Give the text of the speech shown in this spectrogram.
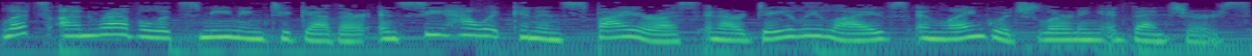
let's unravel its meaning together and see how it can inspire us in our daily lives and language learning adventures.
